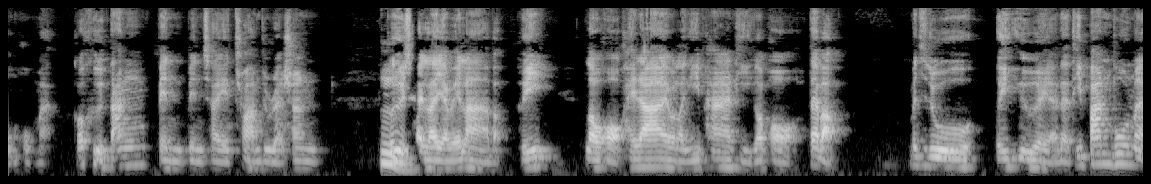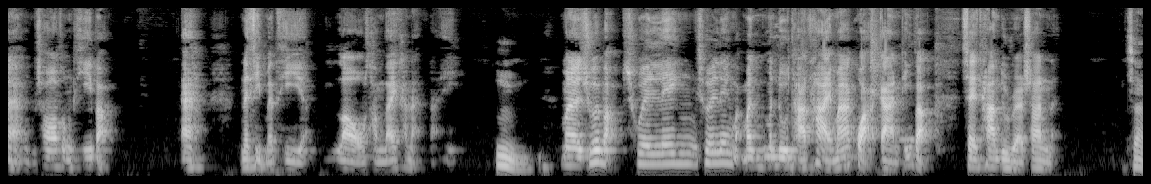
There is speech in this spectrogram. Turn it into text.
ของผมอะก็คือตั้งเป็นเป็นใช้ time duration ก็คือใช้ระยะเวลาแบบเฮ้ยเราออกให้ได้เวลายี่ห้าทีก็พอ แต่แบบ มันจะดูเอื่อยๆอะแต่ที่ปั้นพูดมาผมชอบตรงที่แบบ อะในสิบนาทีอะเราทำได้ขนาดไหน อืมมันช่วยแบบช่วยเร่ง ช่วยเร่งแบบมันมันดูท้าทายมากกว่าการที่แบบใช้ time duration อะใช่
